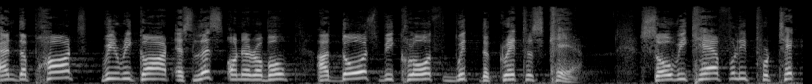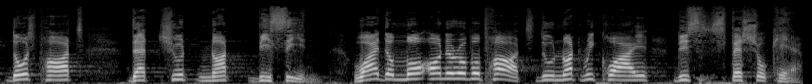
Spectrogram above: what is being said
And the parts we regard as less honorable are those we clothe with the greatest care. So we carefully protect those parts that should not be seen Why the more honorable parts do not require this special care.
